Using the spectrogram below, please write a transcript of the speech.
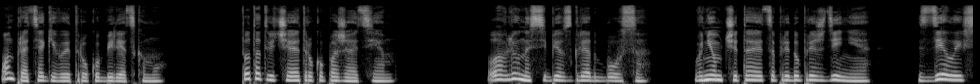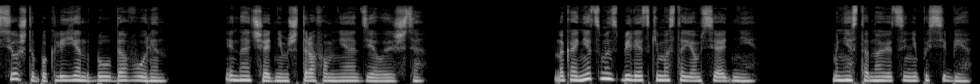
Он протягивает руку Белецкому. Тот отвечает рукопожатием. Ловлю на себе взгляд босса. В нем читается предупреждение. Сделай все, чтобы клиент был доволен, иначе одним штрафом не отделаешься. Наконец мы с Белецким остаемся одни. Мне становится не по себе.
